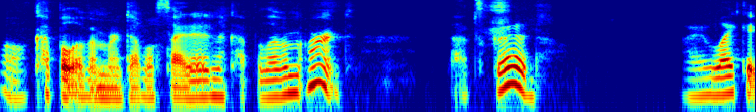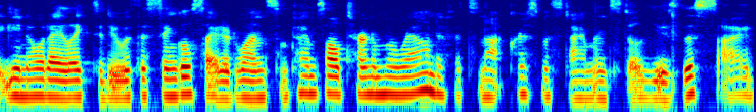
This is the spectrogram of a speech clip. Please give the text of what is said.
well, a couple of them are double sided and a couple of them aren't. That's good. I like it. You know what I like to do with the single-sided ones? Sometimes I'll turn them around if it's not Christmas time and still use this side.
